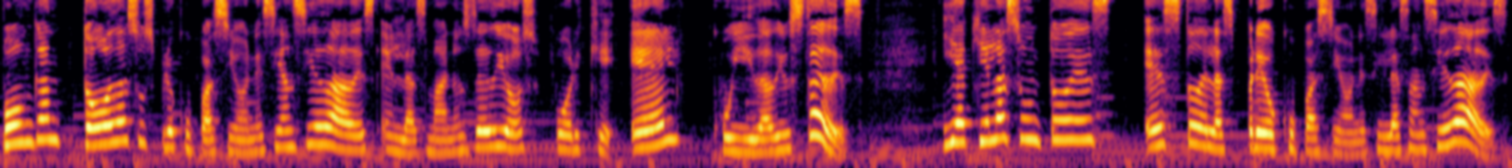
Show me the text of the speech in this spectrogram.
pongan todas sus preocupaciones y ansiedades en las manos de Dios porque Él cuida de ustedes. Y aquí el asunto es esto de las preocupaciones y las ansiedades.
